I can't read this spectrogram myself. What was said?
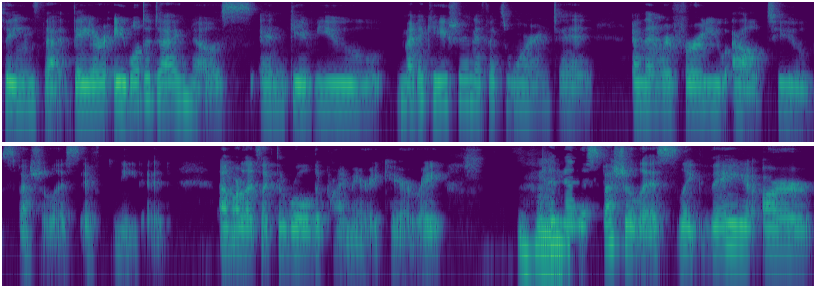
things that they are able to diagnose and give you medication if it's warranted and then refer you out to specialists if needed um, or that's like the role of the primary care right Mhm. and then the specialists like they are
